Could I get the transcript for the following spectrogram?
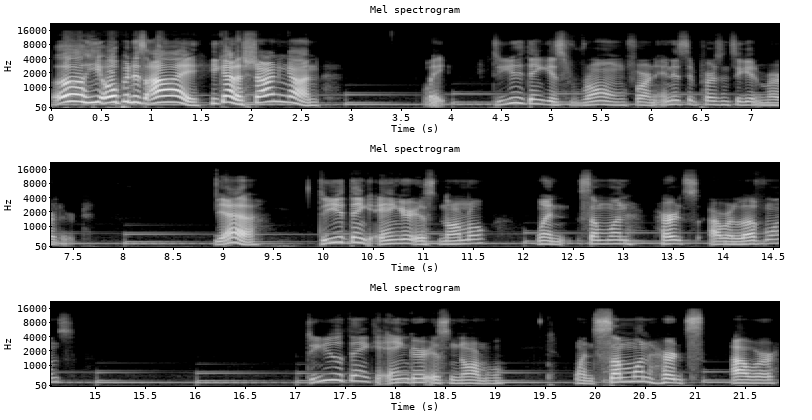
Oh, he opened his eye! He got a shotgun! Wait, do you think it's wrong for an innocent person to get murdered? Yeah, do you think anger is normal when someone hurts our loved ones? Do you think anger is normal when someone hurts our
